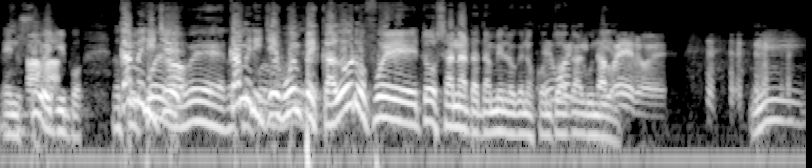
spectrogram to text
en su Ajá. equipo. No se ¿Camerich, puede es- no buen pescador o fue todo Sanata también lo que nos contó Es acá algún día? guitarrero, eh. Mm.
